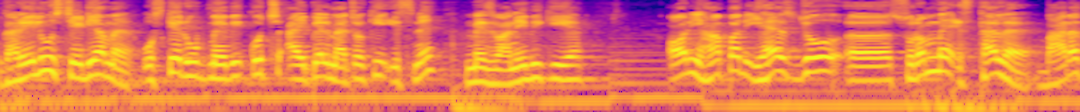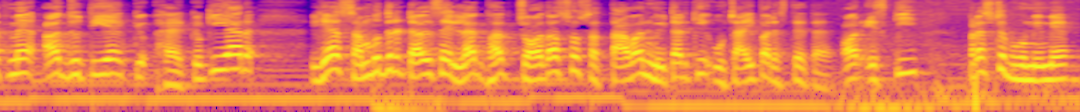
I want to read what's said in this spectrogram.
घरेलू स्टेडियम है, उसके रूप में भी कुछ आईपीएल मैचों की इसने मेजबानी भी की है। और यहाँ पर यह जो सुरम्य स्थल है, भारत में अद्वितीय है? क्योंकि यार, यह समुद्र तल से लगभग चौदह मीटर की ऊंचाई पर स्थित है और इसकी पृष्ठभूमि में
